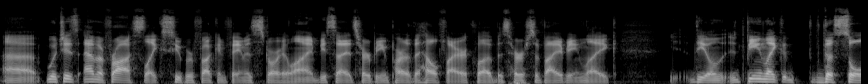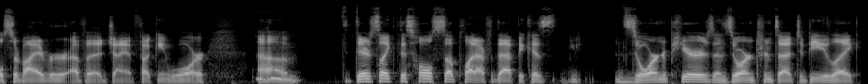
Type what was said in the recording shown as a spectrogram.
Uh, which is Emma Frost's like super fucking famous storyline. Besides her being part of the Hellfire Club, is her surviving like the only, being like the sole survivor of a giant fucking war. Um, there's like this whole subplot after that because Xorn appears and Xorn turns out to be like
